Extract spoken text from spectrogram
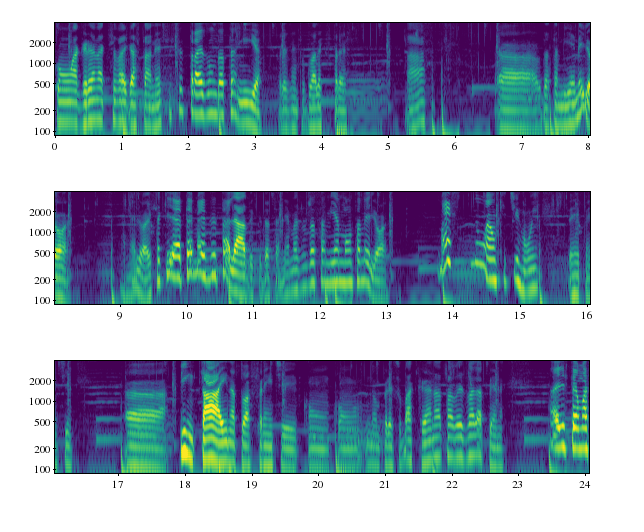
com a grana que você vai gastar nesse, você traz um Datamia, por exemplo, do AliExpress. Tá? Uh, o Datamia é melhor. É melhor. Esse aqui é até mais detalhado que o da Tamiya, mas o da Tamiya monta melhor. Mas não é um kit ruim. De repente, uh, pintar aí na tua frente com, com num preço bacana, talvez valha a pena. Aí eles têm uma.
